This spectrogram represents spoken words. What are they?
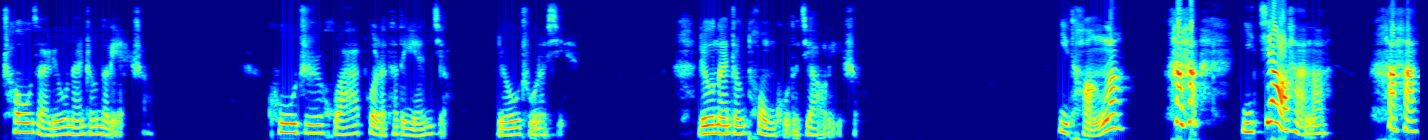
抽在刘南征的脸上，枯枝划破了他的眼角，流出了血。刘南征痛苦地叫了一声：“你疼了，哈哈！你叫喊了，哈哈！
